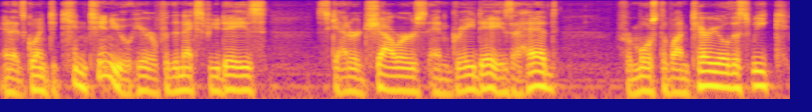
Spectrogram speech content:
and it's going to continue here for the next few days. Scattered showers and gray days ahead for most of Ontario this week.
